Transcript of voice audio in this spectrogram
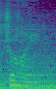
destroyed.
